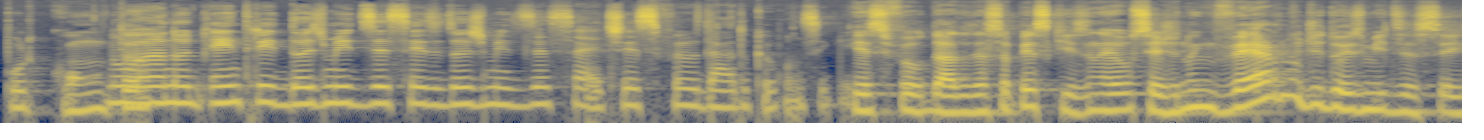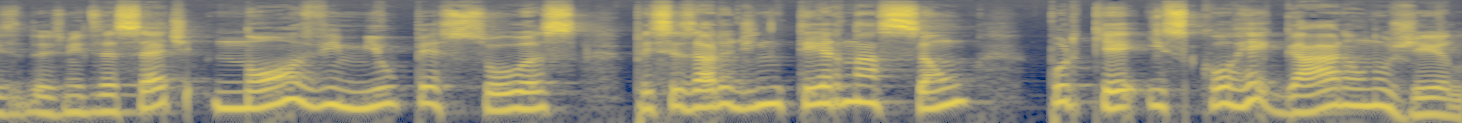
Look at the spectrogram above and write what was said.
por conta. No ano entre 2016 e 2017, esse foi o dado que eu consegui. Esse foi o dado dessa pesquisa, né? Ou seja, no inverno de 2016 e 2017, 9 mil pessoas precisaram de internação porque escorregaram no gelo.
